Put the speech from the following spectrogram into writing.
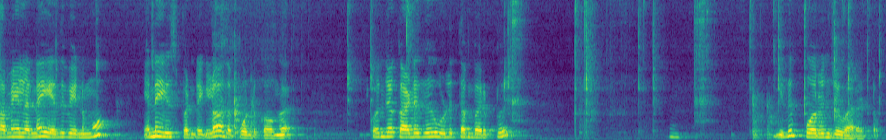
சமையல் எண்ணெய் எது வேணுமோ என்ன யூஸ் பண்ணுறீங்களோ அதை போட்டுக்கோங்க. கொஞ்சம் கடுகு உளுத்தம்பருப்பு இது பொரிஞ்சு வரட்டும்.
